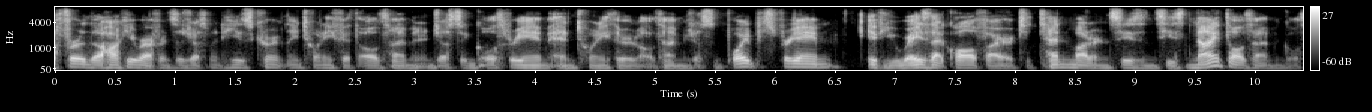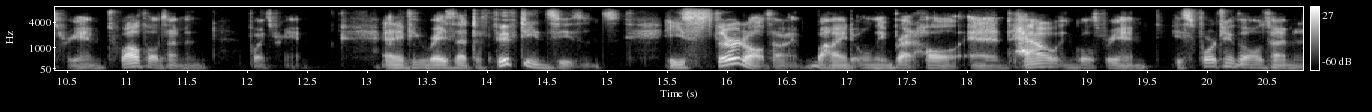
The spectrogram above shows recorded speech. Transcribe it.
for the hockey reference adjustment, he's currently 25th all time in adjusted goals per game and 23rd all time in adjusted points per game. If you raise that qualifier to 10 modern seasons, he's 9th all time in goals per game, 12th all time in points per game. And if you raise that to 15 seasons, he's third all time behind only Brett Hull and Howe in goals per game, He's 14th all time in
